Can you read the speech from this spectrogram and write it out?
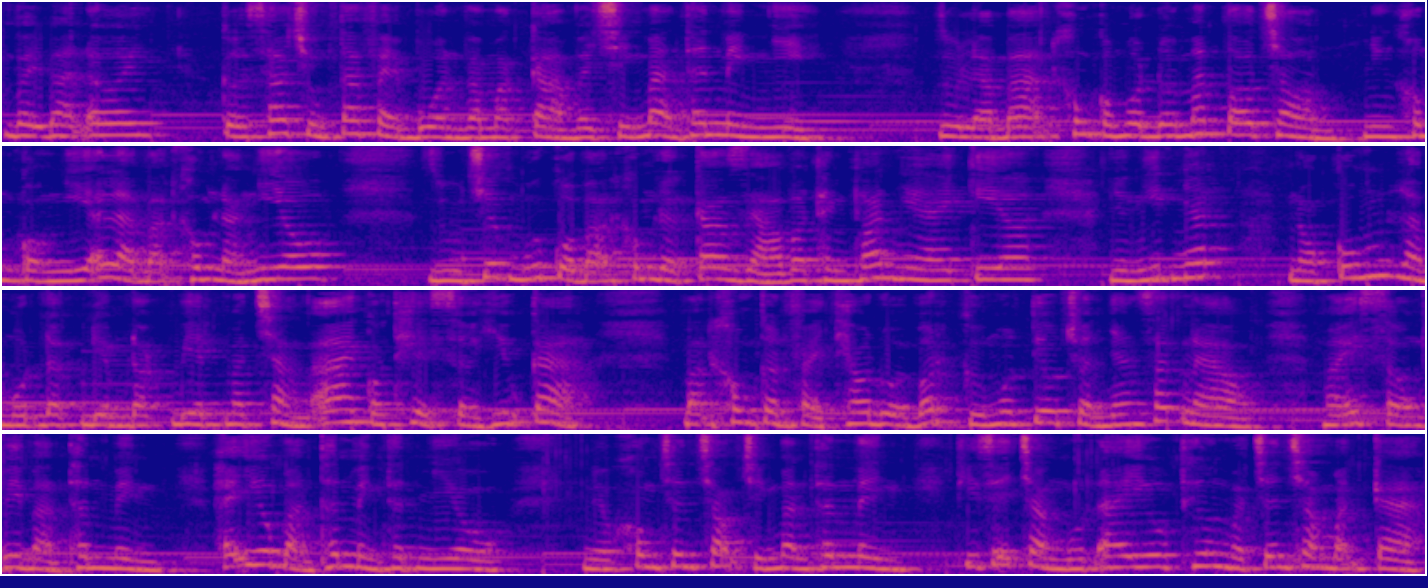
vậy bạn ơi, cớ sao chúng ta phải buồn và mặc cảm với chính bản thân mình nhỉ? Dù là bạn không có một đôi mắt to tròn, nhưng không có nghĩa là bạn không đáng yêu. Dù chiếc mũi của bạn không được cao giáo và thanh thoát như ai kia, nhưng ít nhất nó cũng là một đặc điểm đặc biệt mà chẳng ai có thể sở hữu cả bạn không cần phải theo đuổi bất cứ một tiêu chuẩn nhan sắc nào, mà hãy sống vì bản thân mình. Hãy yêu bản thân mình thật nhiều. Nếu không trân trọng chính bản thân mình, thì sẽ chẳng một ai yêu thương và trân trọng bạn cả.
